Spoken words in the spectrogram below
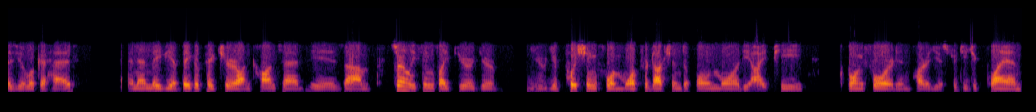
as you look ahead. And then maybe a bigger picture on content is um, certainly seems like you're you're you're pushing for more production to own more of the IP going forward in part of your strategic plan.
